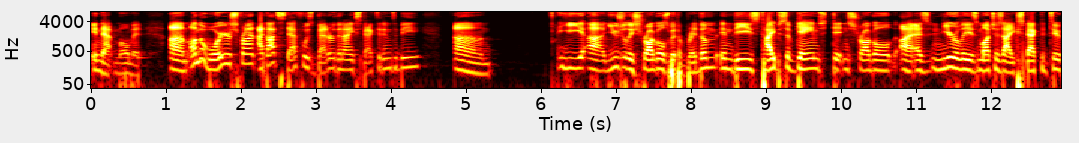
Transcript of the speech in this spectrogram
in that moment. Um, on the Warriors front, I thought Steph was better than I expected him to be. Um, he uh, usually struggles with rhythm in these types of games. Didn't struggle uh, as nearly as much as I expected to.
